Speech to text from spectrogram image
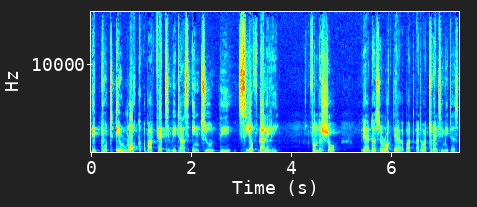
they put a rock about 30 meters into the Sea of Galilee from the shore. Yeah, there's a rock there about at about 20 meters,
